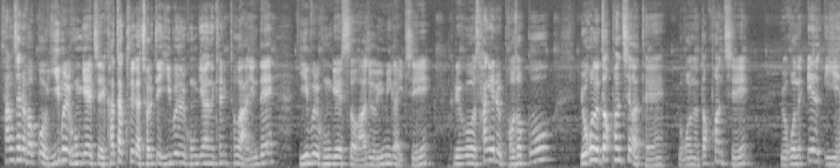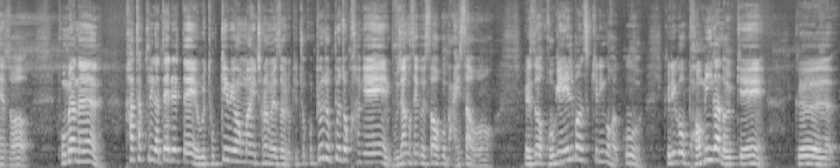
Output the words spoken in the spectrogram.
상체를 벗고 입을 공개했지. 카타쿠리가 절대 입을 공개하는 캐릭터가 아닌데 입을 공개했어. 아주 의미가 있지. 그리고 상의를 벗었고 요거는 떡펀치 같아. 요거는 떡펀치. 요거는 1, 2 해서 보면은 카타쿠리가 때릴 때 여기 도깨비 왕망이처럼 해서 이렇게 조금 뾰족뾰족하게 무장색을 써갖고 많이 싸워. 그래서 그게 1번 스킬인 것 같고 그리고 범위가 넓게 그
